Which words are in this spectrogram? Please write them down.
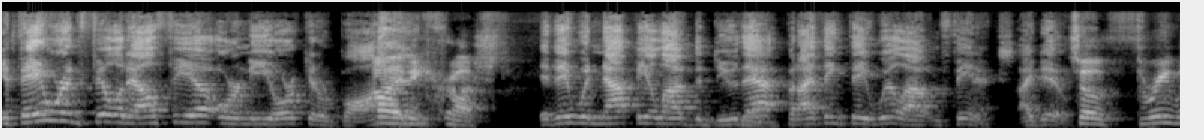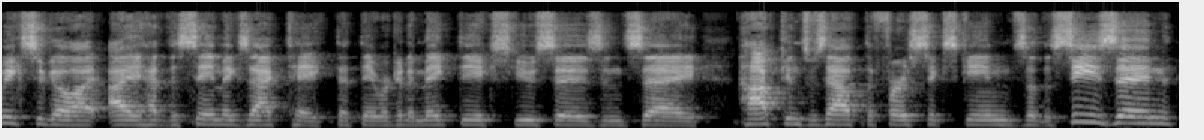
if they were in Philadelphia or New York or oh, Boston, they'd be crushed. They would not be allowed to do that. Yeah. But I think they will out in Phoenix. I do. So three weeks ago, I, I had the same exact take that they were going to make the excuses and say Hopkins was out the first six games of the season.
